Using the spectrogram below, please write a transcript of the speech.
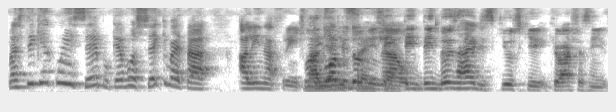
mas tem que reconhecer, porque é você que vai estar ali na frente, uma Na dor abdominal. Tem, tem dois hard skills que, que eu acho assim.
